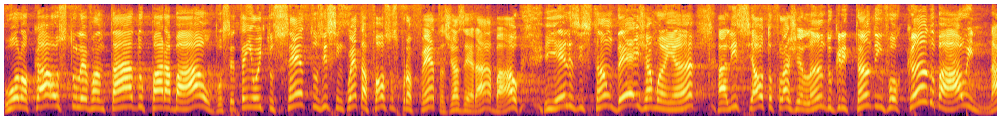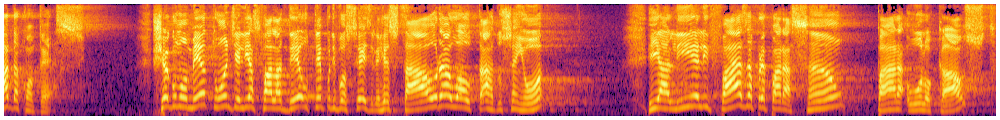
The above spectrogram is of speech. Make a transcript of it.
o holocausto levantado para Baal. Você tem 850 falsos profetas, Jazerá, Baal, e eles estão desde amanhã ali se autoflagelando, gritando, invocando Baal e nada acontece. Chega um momento onde Elias fala: Deu o tempo de vocês, ele restaura o altar do Senhor, e ali ele faz a preparação para o holocausto,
